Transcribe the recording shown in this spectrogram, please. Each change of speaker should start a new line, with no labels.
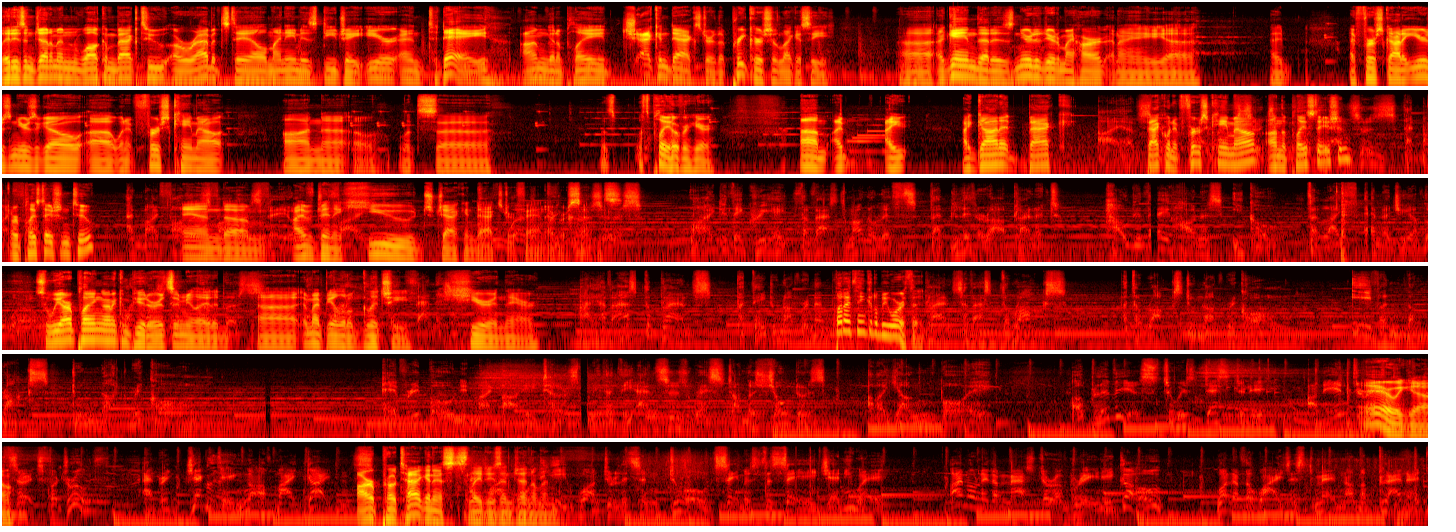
Ladies and gentlemen, welcome back to A Rabbit's Tale. My name is DJ Ear, and today I'm going to play Jak and Daxter, the Precursor Legacy. Uh, a game that is near to dear to my heart, and I, uh, I, I first got it years and years ago uh, when it first came out on. Uh, oh, let's uh, let's let's play over here. Um, I I I got it back back when it first came out on the PlayStation or PlayStation 2 and um, I've been a huge Jak and Daxter fan ever since.
Why did they create the vast monoliths that litter our planet? How did they harness eco, the life energy of the world?
So we are playing on a computer. It's emulated. Uh, it might be a little glitchy here and there.
I have asked the plants, but they do not remember.
But I think it'll be worth it.
Plants have asked the rocks, but the rocks do not recall. Even the rocks do not recall. Every bone in my body tells me that the answers rest on the shoulders of a young boy. Oblivious to his destiny,
there we go.
search for truth, and rejecting of my guidance.
Our protagonists, ladies and gentlemen.
To listen to old Samos the Sage anyway. I'm only the master of Green Eco, one of the wisest men on the planet.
